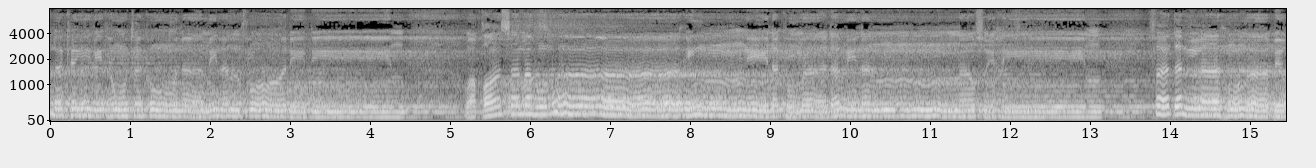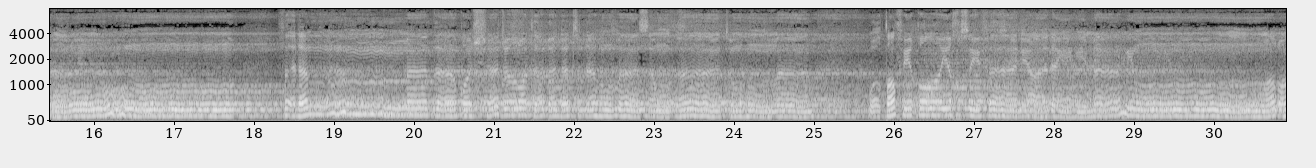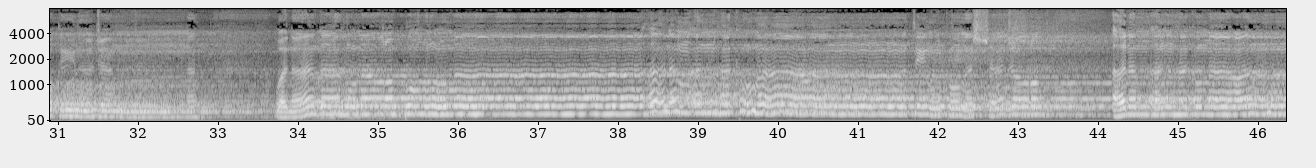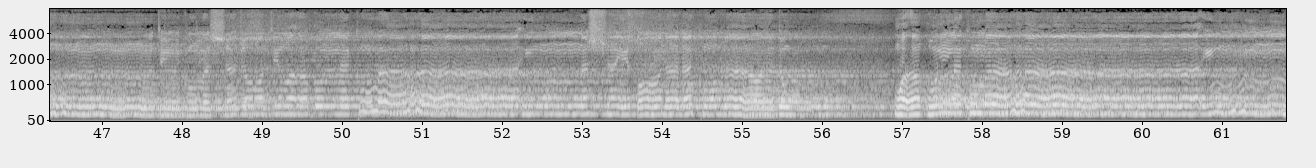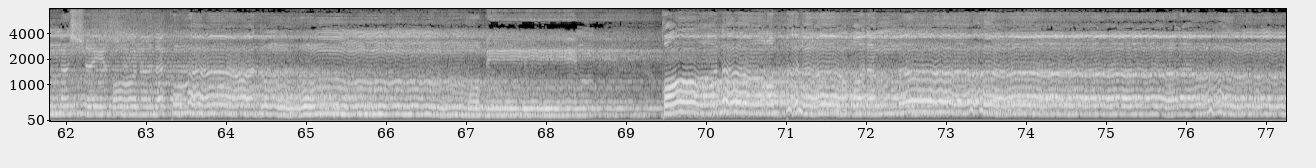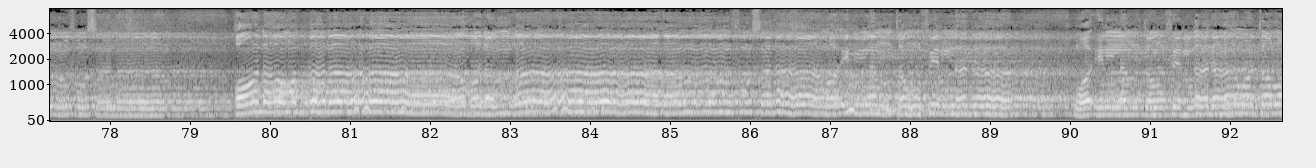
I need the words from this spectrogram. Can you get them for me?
ملكين أو تكونا من الخالدين. وقاسمهما إني لكما لمن الناصحين. فدلاهما بغرور فلما ذاق الشجرة بدت لهما سوآتهما وطفقا يخصفان عليهما من ورق الجنة وناداهما ربهما ألم أنهكما عن تلكما الشجرة؟ ألم أنهكما عن تلكما الشجرة وأقل لكما إن الشيطان لكما عدو وأقل لكما إن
